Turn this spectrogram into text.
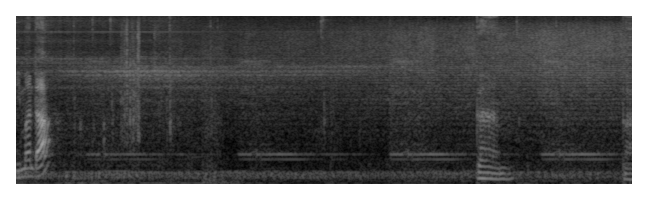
Niemand da? Bam. Bam.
